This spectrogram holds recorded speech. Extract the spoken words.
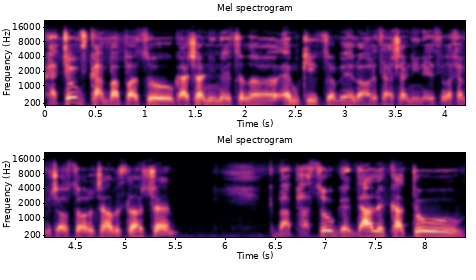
כתוב כאן בפסוק, אשר אני נעשה לו, הם קיצו ואלו ארץ אשר אני נעשה לכם ושעשו ארץ שבס להשם. בפסוק ד' כתוב,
